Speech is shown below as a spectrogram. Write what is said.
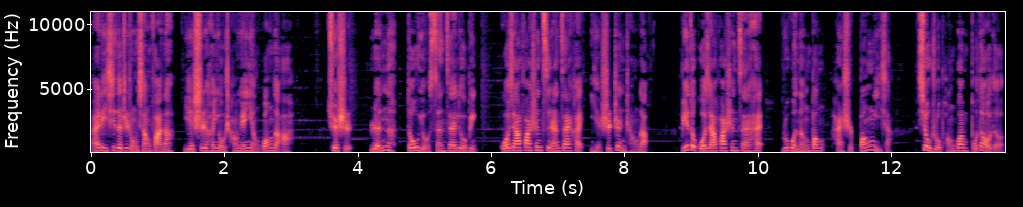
百里奚的这种想法呢，也是很有长远眼光的啊。确实，人呢都有三灾六病，国家发生自然灾害也是正常的。别的国家发生灾害，如果能帮，还是帮一下。袖手旁观不道德。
